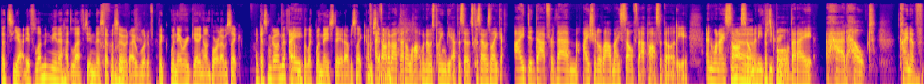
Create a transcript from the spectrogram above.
That's yeah. If Lem and Mina had left in this episode, I would have like when they were getting on board. I was like, I guess I'm going with them. I- but like when they stayed, I was like, I'm. I thought about that a lot when I was playing the episodes because I was like, I did that for them. I should allow myself that possibility. And when I saw so many people great. that I had helped, kind of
